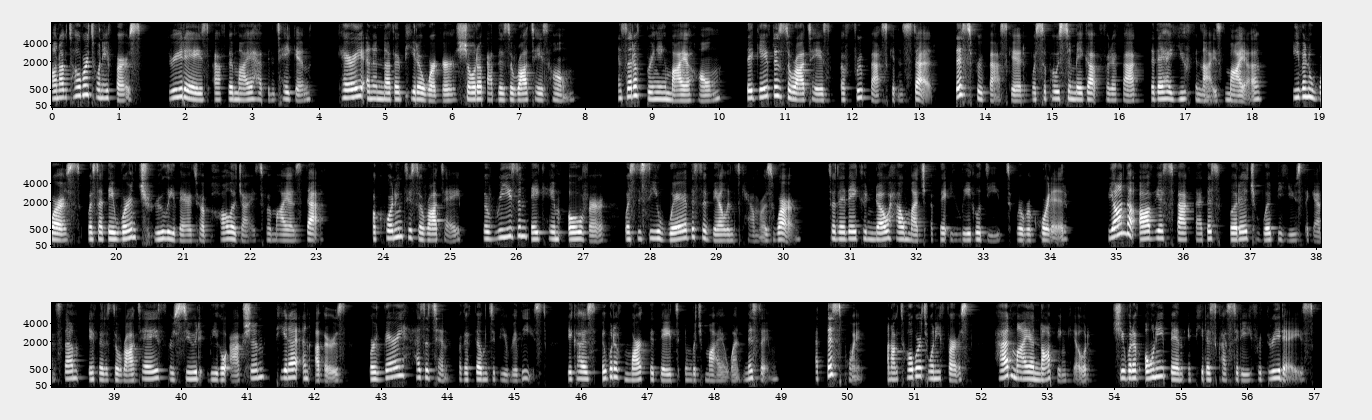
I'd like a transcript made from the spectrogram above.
On October 21st, three days after Maya had been taken, Carey and another PETA worker showed up at the Zarates' home. Instead of bringing Maya home, they gave the Zarates a fruit basket instead. This fruit basket was supposed to make up for the fact that they had euthanized Maya. Even worse was that they weren't truly there to apologize for Maya's death. According to Zarate, the reason they came over was to see where the surveillance cameras were, so that they could know how much of their illegal deeds were recorded. Beyond the obvious fact that this footage would be used against them if the Zarates pursued legal action, PETA and others were very hesitant for the film to be released because it would have marked the date in which Maya went missing. At this point, on October 21st, had Maya not been killed, she would have only been in PETA's custody for three days.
